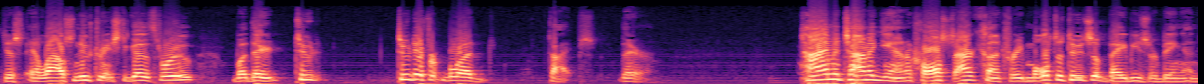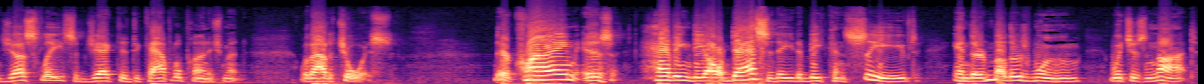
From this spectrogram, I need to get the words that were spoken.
just allows nutrients to go through, but they're two, two different blood types there. Time and time again across our country, multitudes of babies are being unjustly subjected to capital punishment without a choice. Their crime is having the audacity to be conceived in their mother's womb, which is not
